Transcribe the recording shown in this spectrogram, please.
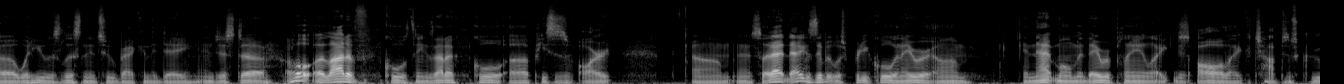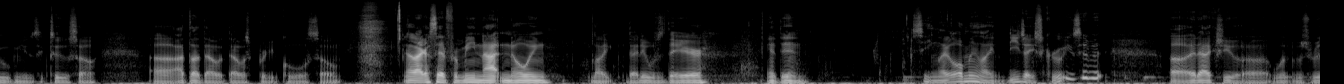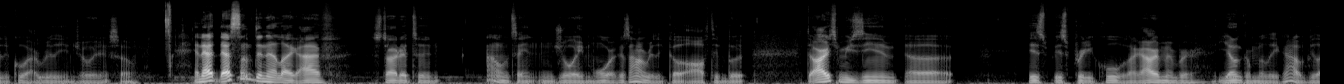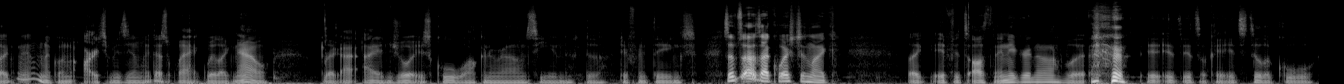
uh, what he was listening to back in the day. And just uh, a whole a lot of cool things. A lot of cool uh, pieces of art. Um, and so that that exhibit was pretty cool. And they were um, in that moment they were playing like just all like chopped and screwed music too. So uh, I thought that that was pretty cool. So, and like I said, for me, not knowing like that it was there, and then seeing like, oh man, like DJ Screw exhibit, uh, it actually uh, was really cool. I really enjoyed it. So, and that that's something that like I've started to, I don't say enjoy more because I don't really go often, but the arts museum uh, is is pretty cool. Like I remember younger Malik, I would be like, man, I'm not going to arts museum. Like that's whack. But like now like I, I enjoy it. It's cool walking around, seeing the different things. Sometimes I question like like if it's authentic or not, but it, it, it's okay. It's still a cool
